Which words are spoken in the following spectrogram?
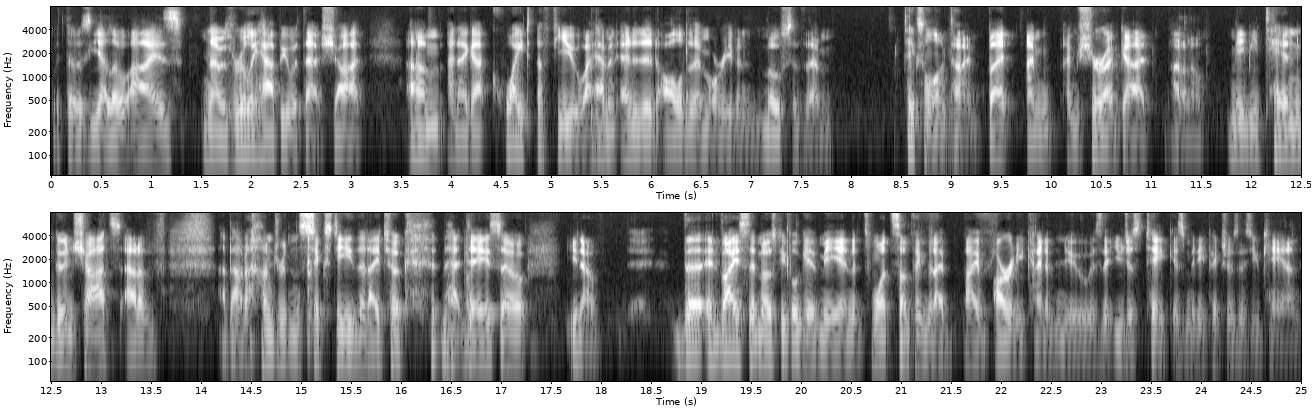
with those yellow eyes. And I was really happy with that shot. Um, and I got quite a few. I haven't edited all of them or even most of them. It takes a long time, but I'm I'm sure I've got I don't know maybe 10 good shots out of about 160 that I took that day. So, you know, the advice that most people give me, and it's one, something that I, I already kind of knew, is that you just take as many pictures as you can.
